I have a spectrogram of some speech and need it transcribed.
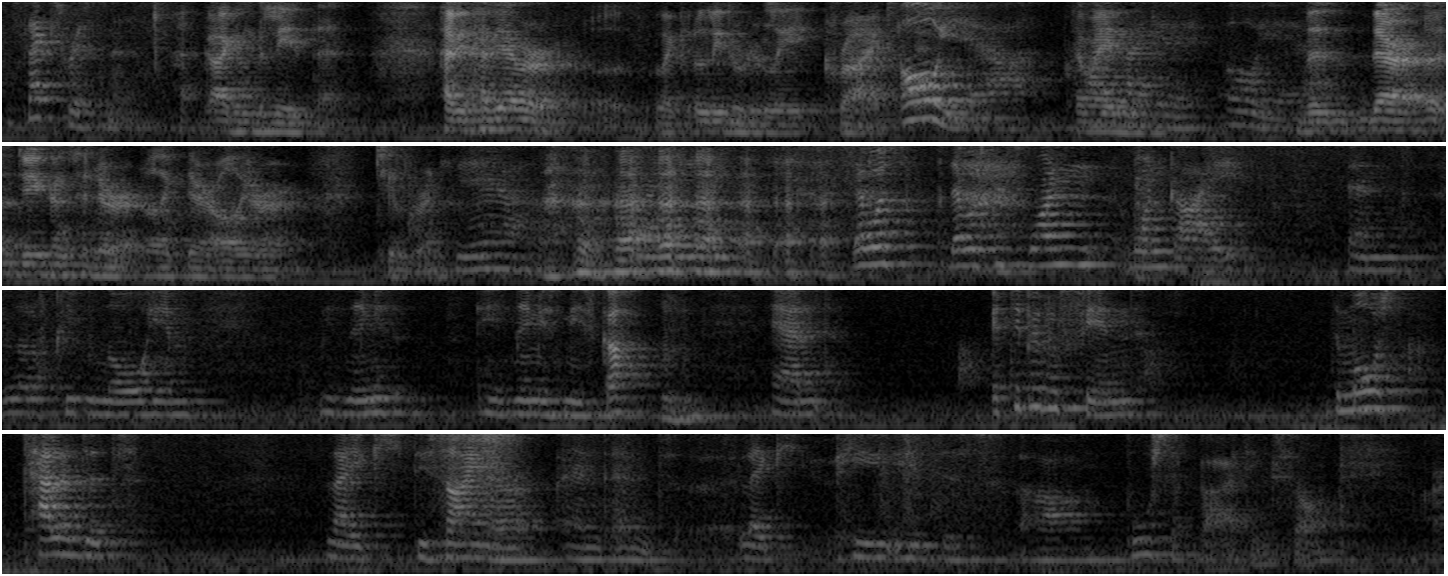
it's like christmas. I can believe that. Have you have you ever like literally cried? oh yeah Amazing. like a- oh yeah The, there, uh, do you consider like they're all your children? Yeah. There was there was this one one guy, and a lot of people know him. His name is his name is Miska, Mhm. and a typical Finn, the most talented like designer and and uh, like he is this um, Busepa, I think so,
